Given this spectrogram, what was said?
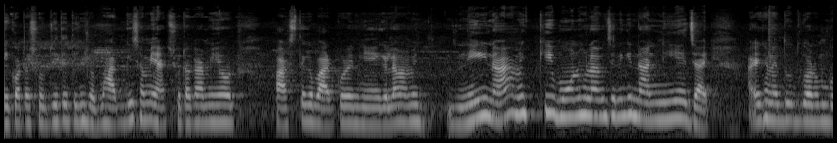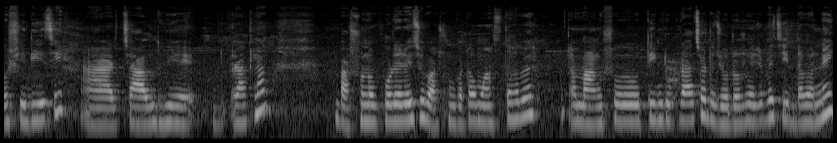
এই কটা সবজিতে তিনশো। ভাগ্যিস আমি একশো টাকা আমি ওর পাশ থেকে বার করে নিয়ে গেলাম। আমি নিই না, আমি কি মন হলো আমি জানি কি না, নিয়ে যাই। আর এখানে দুধ গরম বসিয়ে দিয়েছি আর চাল ধুয়ে রাখলাম। বাসনও পড়ে রয়েছে, বাসন কটাও মাজতে হবে। আর মাংস তিন টুকরা আছে, ওটা জোটর হয়ে যাবে, চিন্তা ভাবনা নেই।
